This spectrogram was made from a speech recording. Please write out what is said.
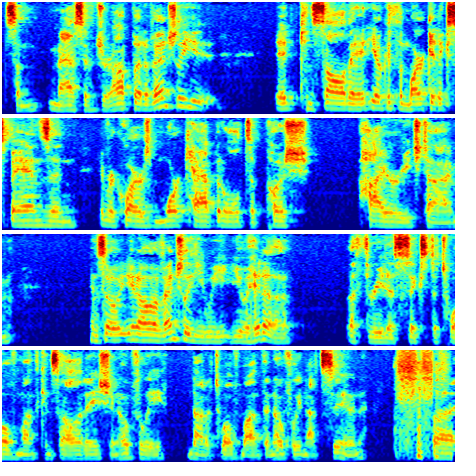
some massive drop, but eventually it consolidate, you know, because the market expands and it requires more capital to push higher each time and so, you know, eventually we you hit a a three to six to twelve month consolidation. Hopefully not a twelve month, and hopefully not soon. but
